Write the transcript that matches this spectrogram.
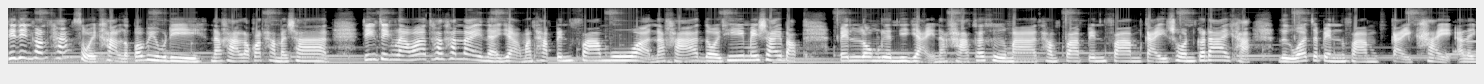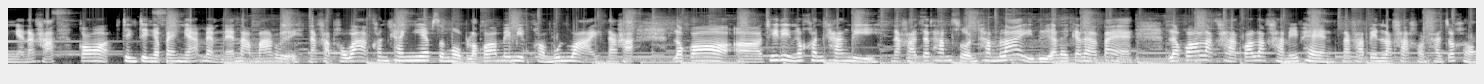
ที่ดินค่อนข้างสวยค่ะ แล้วก็วิวดีนะคะ แล้วก็ธรรมชาติ จริงๆ แล้วว่าถ้าท่านใดเนี่ยอยากมาทำเป็นฟาร์มวัวนะคะ โดยที่ไม่ใช่แบบเป็นโรงเรือนใหญ่ๆนะคะ ก็คือมาทำฟาร์มเป็นฟาร์มไก่ชนก็ได้ค่ะ หรือว่าจะเป็นฟาร์มไก่ไข่อะไรเงี้ยนะคะ ก็จริงๆแปลงเนี้ยแหม่มแนะนำมากเลยนะคะ เพราะว่าค่อนข้างเงียบสงบแล้วก็ไม่มีความวุ่นวายนะคะ แล้วก็ที่ดินก็ค่อนข้างดีนะคะ จะทำสวนทำไร่หรืออะไรก็แล้วแต่ แล้วก็ราคาก็ราคาไม่แพงนะคะ เป็นราคาของทางเจ้าของ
